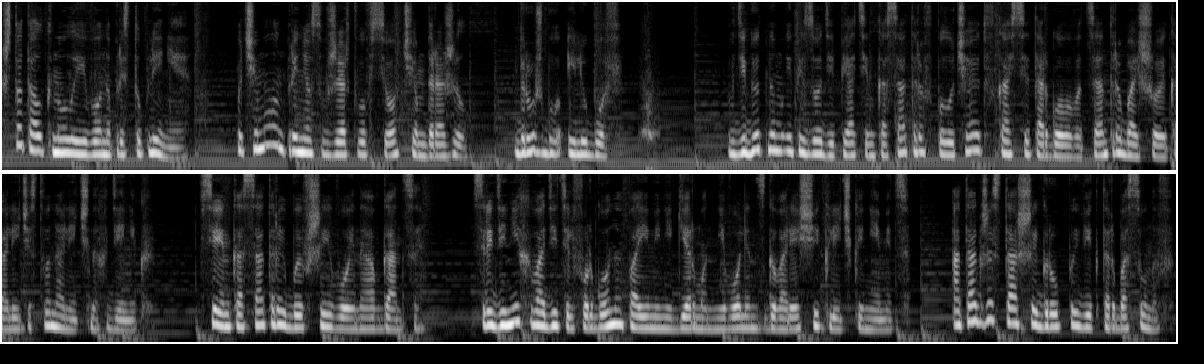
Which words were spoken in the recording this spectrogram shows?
Что толкнуло его на преступление? Почему он принес в жертву все, чем дорожил? Дружбу и любовь. В дебютном эпизоде пять инкассаторов получают в кассе торгового центра большое количество наличных денег. Все инкассаторы – бывшие воины-афганцы. Среди них водитель фургона по имени Герман Неволин с говорящей кличкой «Немец», а также старший группы Виктор Басунов.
